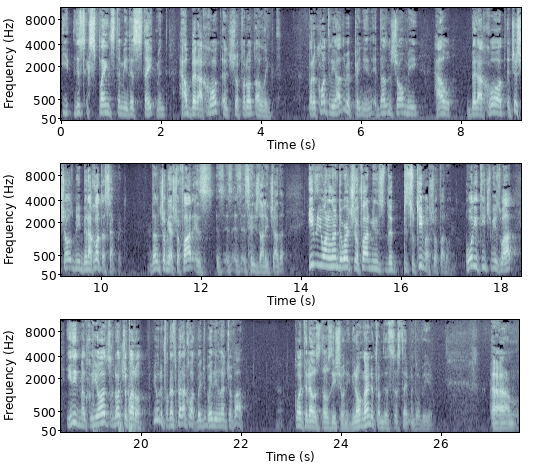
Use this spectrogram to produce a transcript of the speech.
you- this explains to me this statement, how berachot and shofarot are linked. But according to the other opinion, it doesn't show me how berachot, it just shows me berachot are separate. It doesn't show me how shofar is, is, is, is, hinged on each other. Even if you want to learn the word shofar means the pisukim of shofarot. All you teach me is what? You need malchuyot, zechrot, shofarot. Beautiful, that's berachot. Where, where do you learn shofar? According to those, those Rishonim. You don't learn it from this statement over here. Um,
